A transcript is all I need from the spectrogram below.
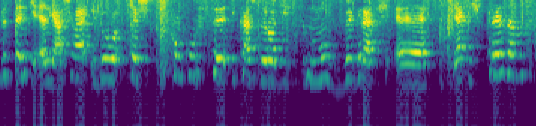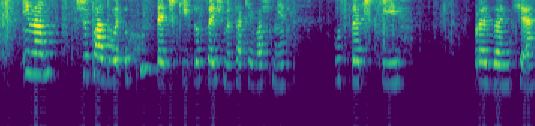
występie Eliasza i były też konkursy i każdy rodzic mógł wygrać e, jakiś prezent i nam przypadły chusteczki. Dostaliśmy takie właśnie chusteczki w prezencie.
